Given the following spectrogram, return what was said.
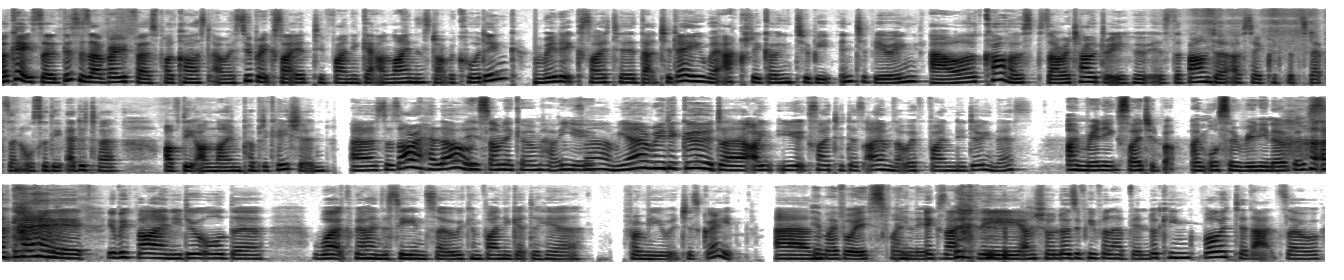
Okay, so this is our very first podcast, and we're super excited to finally get online and start recording. I'm really excited that today we're actually going to be interviewing our co host, Zara Chowdhury, who is the founder of Sacred Footsteps and also the editor of the online publication. Uh, so, Zara, hello. Hey, Assalamualaikum. How are you? Yeah, really good. Uh, are you excited as I am that we're finally doing this? I'm really excited, but I'm also really nervous. okay, you'll be fine. You do all the work behind the scenes so we can finally get to hear from you, which is great. Um, hear my voice finally. Exactly. I'm sure loads of people have been looking forward to that. So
